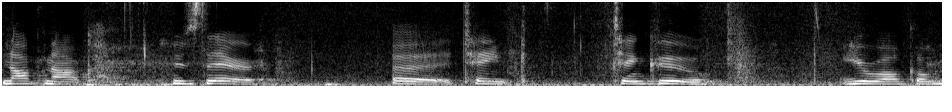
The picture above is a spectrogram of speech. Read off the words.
Knock knock. Who's there? Uh, Tank, Tank who? you're welcome.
